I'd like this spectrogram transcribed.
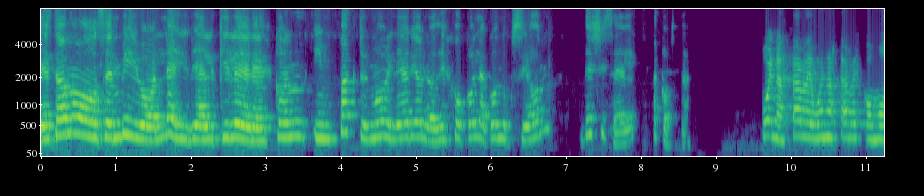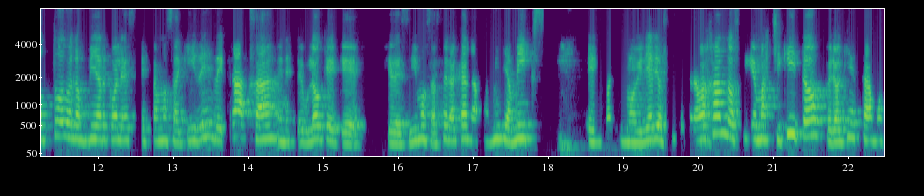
estamos en vivo, ley de alquileres con impacto inmobiliario. Lo dejo con la conducción de Giselle Acosta. Buenas tardes, buenas tardes. Como todos los miércoles estamos aquí desde casa, en este bloque que, decidimos hacer acá en la familia Mix. Impacto inmobiliario sigue trabajando, sigue más chiquito, pero aquí estamos.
